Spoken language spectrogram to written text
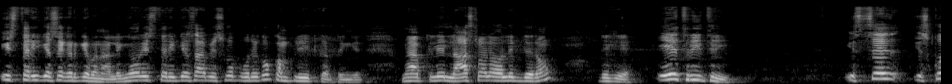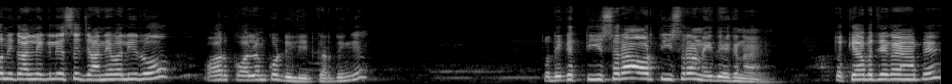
इस तरीके से करके बना लेंगे और इस तरीके से आप इसको पूरे को कंप्लीट कर देंगे। मैं आपके लिए लास्ट वाला लिख दे रहा हूँ। देखिए ए थ्री थ्री इससे, इसको निकालने के लिए इससे जाने वाली रो और कॉलम को डिलीट कर देंगे। तो देखिए, तीसरा और तीसरा नहीं देखना है। तो क्या बचेगा यहाँ पे?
